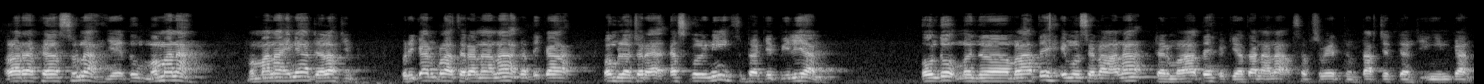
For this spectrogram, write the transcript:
olahraga sunnah, yaitu memanah. Memanah ini adalah diberikan pelajaran anak ketika pembelajaran eskul ini sebagai pilihan untuk melatih emosional anak dan melatih kegiatan anak sesuai dengan target dan diinginkan.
